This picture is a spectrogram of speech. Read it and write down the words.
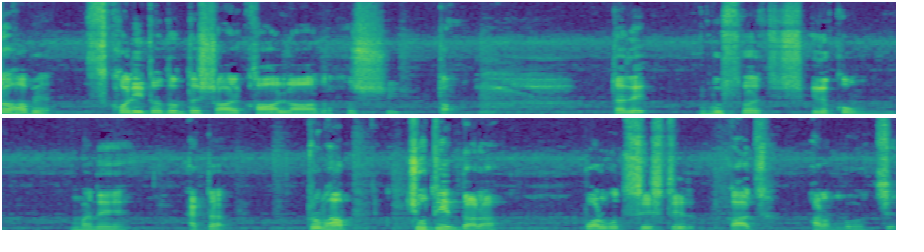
হবে। স্খলিত দন্তেশ্বয় খ, ল তাহলে বুঝতে এরকম মানে একটা প্রভাব চ্যুতির দ্বারা পর্বত সৃষ্টির কাজ আরম্ভ হচ্ছে।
